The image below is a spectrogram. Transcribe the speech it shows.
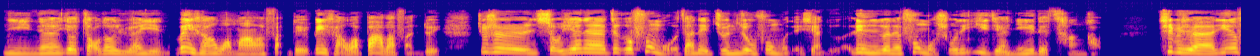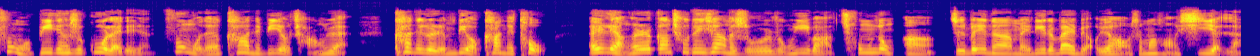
你呢要找到原因，为啥我妈妈反对？为啥我爸爸反对？就是首先呢，这个父母咱得尊重父母的选择；另一个呢，父母说的意见你也得参考，是不是？因为父母毕竟是过来的人，父母呢看的比较长远，看这个人比较看得透。哎，两个人刚处对象的时候容易吧，冲动啊，只被呢美丽的外表也好，什么好吸引了。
